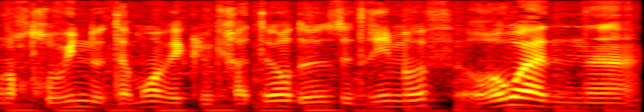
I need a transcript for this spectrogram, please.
On en retrouve une notamment avec le créateur de The Dream of Rowan.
